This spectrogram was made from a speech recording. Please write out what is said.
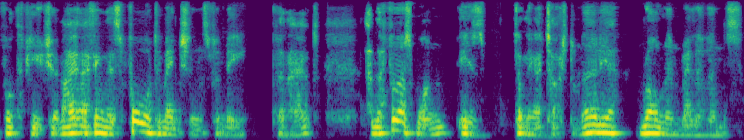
for the future? And I, I think there's four dimensions for me for that. And the first one is something I touched on earlier: role and relevance.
